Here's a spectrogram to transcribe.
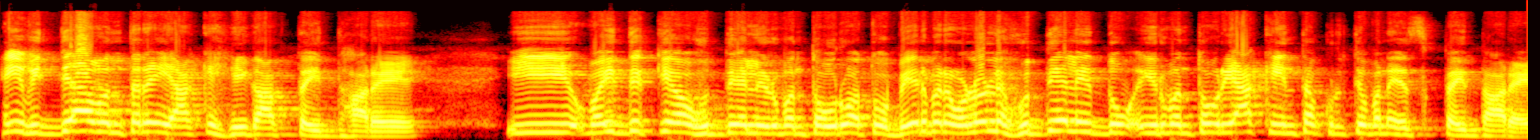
ಈ ವಿದ್ಯಾವಂತರೇ ಯಾಕೆ ಹೀಗಾಗ್ತಾ ಇದ್ದಾರೆ? ಈ ವೈದ್ಯಕೀಯ ಹುದ್ದೆಯಲ್ಲಿರುವಂಥವ್ರು ಅಥವಾ ಬೇರೆ ಬೇರೆ ಒಳ್ಳೊಳ್ಳೆ ಹುದ್ದೆಯಲ್ಲಿ ಇದ್ದು ಇರುವಂಥವ್ರು ಯಾಕೆ ಇಂಥ ಕೃತ್ಯವನ್ನು ಎಸಗ್ತಾ ಇದ್ದಾರೆ?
